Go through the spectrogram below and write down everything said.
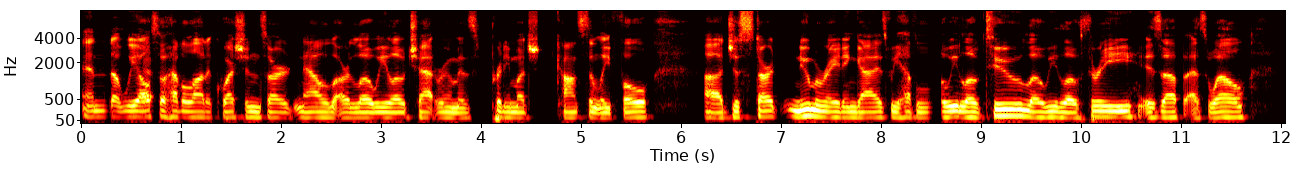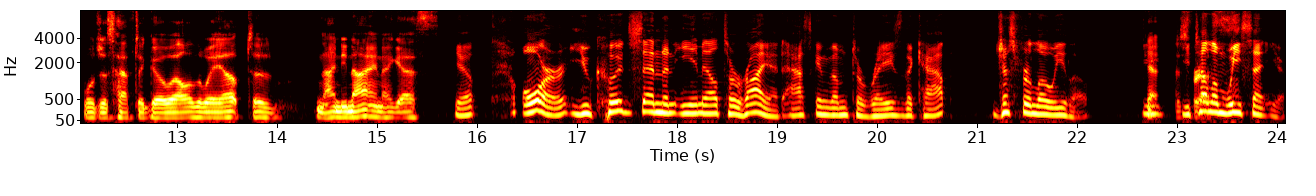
And uh, we also have a lot of questions. Our now our low elo chat room is pretty much constantly full. Uh, just start numerating, guys. We have low elo two, low elo three is up as well. We'll just have to go all the way up to ninety nine, I guess. Yep. Or you could send an email to Riot asking them to raise the cap just for low elo. You, Yeah, just you for tell them we sent you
